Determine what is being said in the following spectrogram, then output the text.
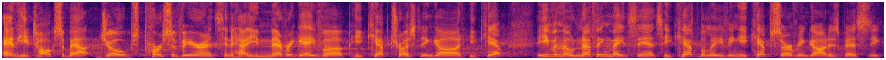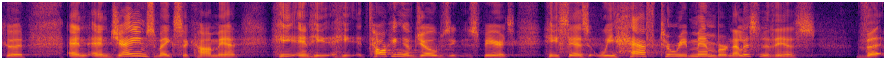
And he talks about Job's perseverance and how he never gave up. He kept trusting God. He kept, even though nothing made sense, he kept believing. He kept serving God as best as he could. And, and James makes a comment. He, and he, he, talking of Job's experience, he says, We have to remember, now listen to this, the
